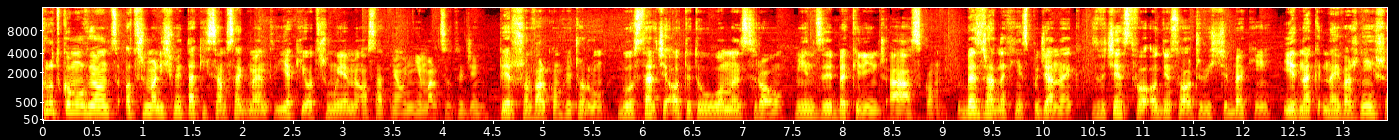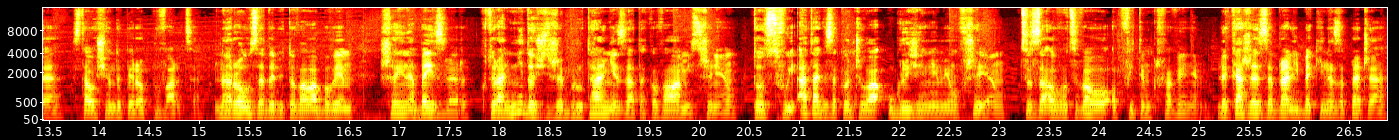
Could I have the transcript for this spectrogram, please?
Krótko mówiąc, otrzymaliśmy taki sam segment, jaki otrzymujemy ostatnio niemal co tydzień. Pierwszą walką wieczoru było starcie o tytuł Women's Raw między Becky Lynch a Aską. Bez żadnych niespodzianek, zwycięstwo odniosła oczywiście Becky, jednak najważniejsze stało się dopiero po walce. Na Raw zadebiutowała bowiem Shayna Baszler, która nie dość, że brutalnie zaatakowała mistrzynię, to swój atak zakończyła ugryzieniem ją w szyję, co zaowocowało obfitym krwawieniem. Lekarze zabrali Becky na zaplecze,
